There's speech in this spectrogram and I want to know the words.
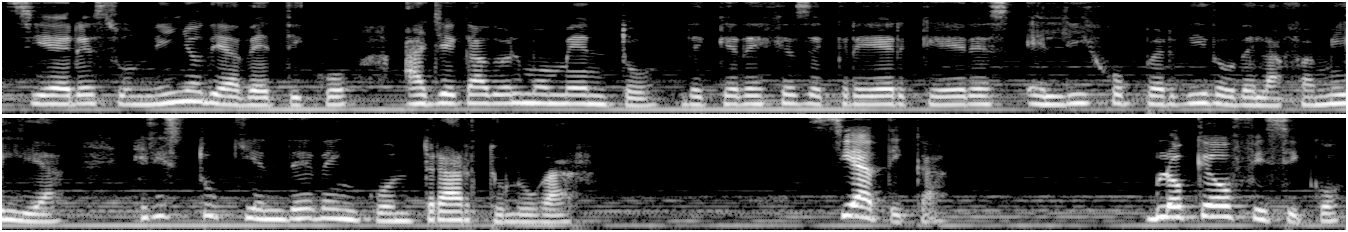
Si eres un niño diabético, ha llegado el momento de que dejes de creer que eres el hijo perdido de la familia. Eres tú quien debe encontrar tu lugar. Ciática. Bloqueo físico.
